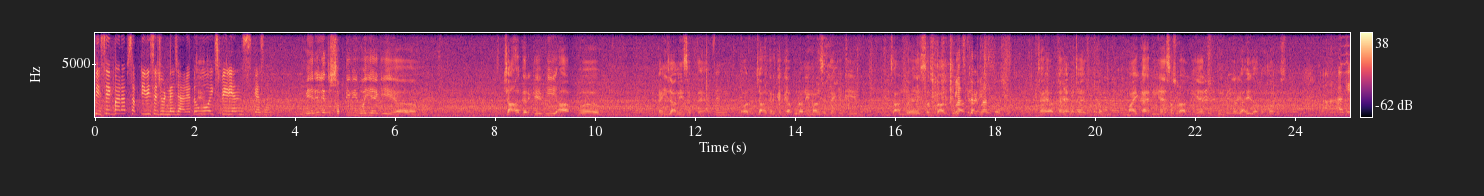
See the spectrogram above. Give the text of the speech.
फिर से एक बार आप सब टीवी से जुड़ने जा रहे हैं तो वो एक्सपीरियंस कैसा है? मेरे लिए तो सब टीवी वही है कि चाह करके भी आप कहीं जा नहीं सकते हैं। और जा करके भी आप बुरा नहीं मान सकते हैं क्योंकि इंसान जो है ससुराल को है, चाहे आप चाहे ना चाहे तो मतलब मायका भी है ससुराल भी है तो घूम फिर करके आ ही जाता हूँ वापस। ओके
